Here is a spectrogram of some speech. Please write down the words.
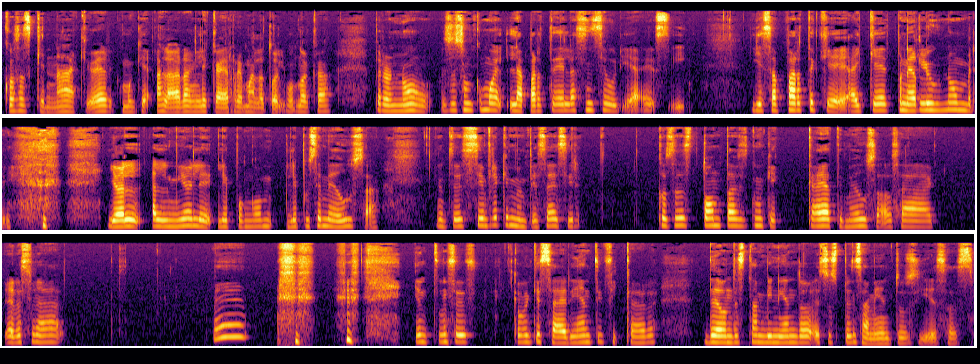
cosas que nada que ver, como que a la hora le cae re mal a todo el mundo acá, pero no, esas son como la parte de las inseguridades y, y esa parte que hay que ponerle un nombre. Yo al, mío le, le pongo, le puse medusa, entonces siempre que me empieza a decir cosas tontas es como que cállate medusa, o sea, eres una... Entonces, como que saber identificar de dónde están viniendo esos pensamientos y esas,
